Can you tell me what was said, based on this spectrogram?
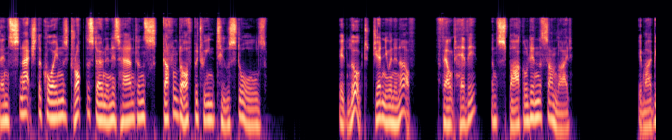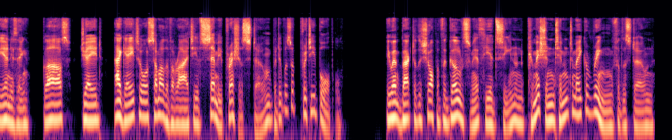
then snatched the coins, dropped the stone in his hand, and scuttled off between two stalls. It looked genuine enough, felt heavy, and sparkled in the sunlight. It might be anything glass, jade, agate, or some other variety of semi precious stone, but it was a pretty bauble. He went back to the shop of the goldsmith he had seen and commissioned him to make a ring for the stone.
